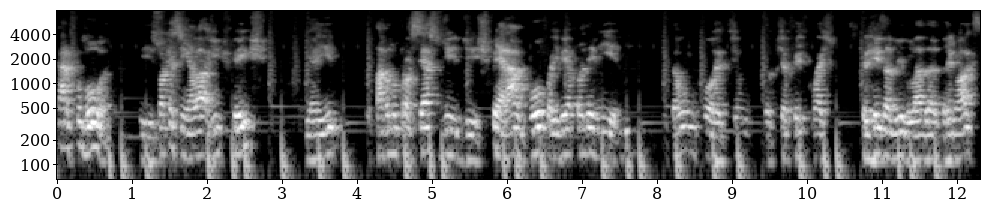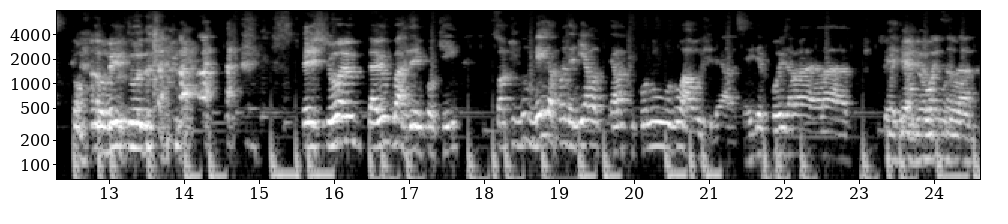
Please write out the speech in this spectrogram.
Cara, ficou boa. E, só que assim, ela, a gente fez, e aí eu tava no processo de, de esperar um pouco, aí veio a pandemia. Então, porra, eu tinha, eu tinha feito com mais três amigos lá da, da Inox, tomei tudo. Fechou, eu, daí eu guardei um pouquinho. Só que no meio da pandemia ela, ela ficou no, no auge dela. Assim, aí depois ela, ela perdeu, do, da-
